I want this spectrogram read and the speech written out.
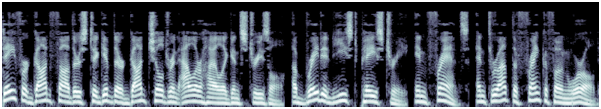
Day for godfathers to give their godchildren Allerheiligenstreusel, a braided yeast pastry. In France, and throughout the francophone world,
